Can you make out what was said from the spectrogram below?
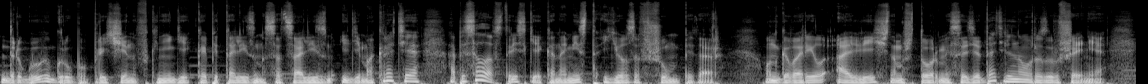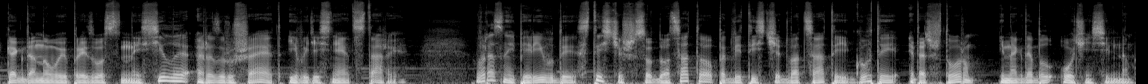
Другую группу причин в книге «Капитализм, социализм и демократия» описал австрийский экономист Йозеф Шумпетер. Он говорил о вечном шторме созидательного разрушения, когда новые производственные силы разрушают и вытесняют старые – в разные периоды с 1620 по 2020 годы этот шторм иногда был очень сильным,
